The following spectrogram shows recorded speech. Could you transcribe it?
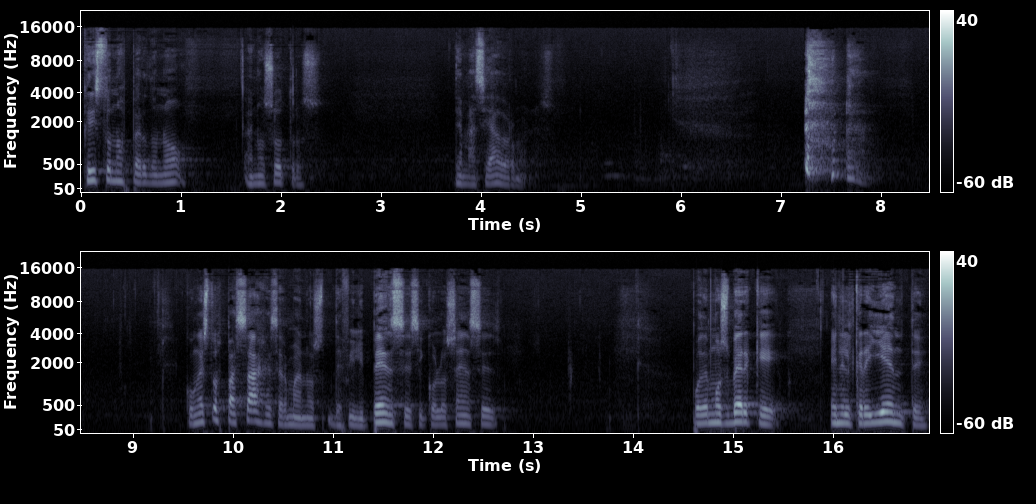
Cristo nos perdonó a nosotros demasiado, hermano. Con estos pasajes, hermanos, de Filipenses y Colosenses, podemos ver que en el creyente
